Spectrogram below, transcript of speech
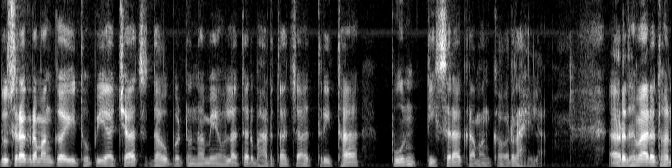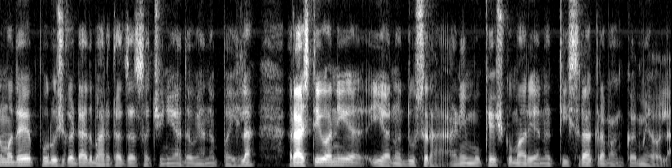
दुसरा क्रमांक इथोपियाच्याच धावपटूंना मिळवला तर भारताचा त्रिथा पून तिसरा क्रमांकावर राहिला. अर्ध मॅरेथॉनमध्ये पुरुष गटात भारताचा सचिन यादव यानं पहिला राजतिवानी यानं दुसरा आणि मुकेश कुमार यानं तिसरा क्रमांक मिळवला.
